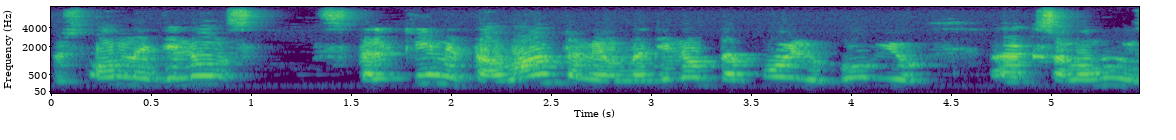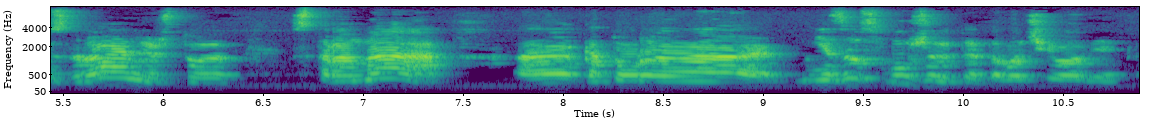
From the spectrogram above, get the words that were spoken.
То есть он наделен столькими талантами, он наделен такой любовью э, к самому Израилю, что страна, э, которая не заслуживает этого человека.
